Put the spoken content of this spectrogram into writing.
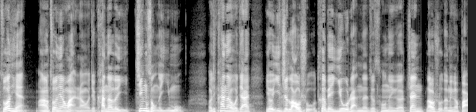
昨天。啊，昨天晚上我就看到了一惊悚的一幕，我就看到我家有一只老鼠，特别悠然的就从那个粘老鼠的那个板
